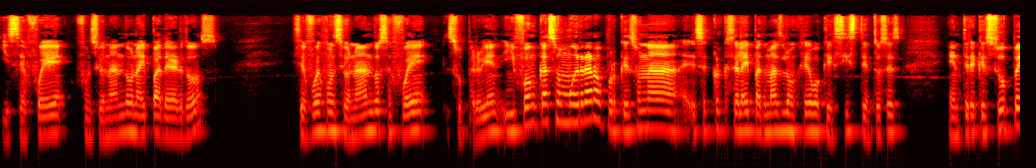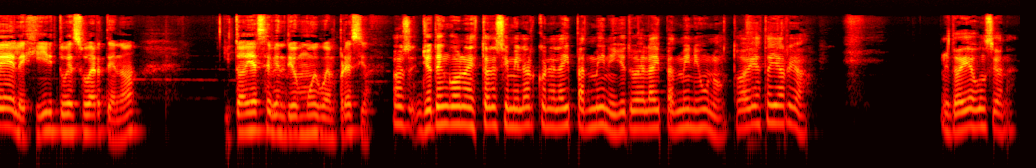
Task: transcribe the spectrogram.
y se fue funcionando un iPad Air 2, se fue funcionando, se fue súper bien, y fue un caso muy raro porque es una, creo que es el iPad más longevo que existe, entonces, entre que supe elegir, tuve suerte, ¿no? Y todavía se vendió muy buen precio. Yo tengo una historia similar con el iPad mini, yo tuve el iPad mini 1, todavía está ahí arriba. Y todavía funciona.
